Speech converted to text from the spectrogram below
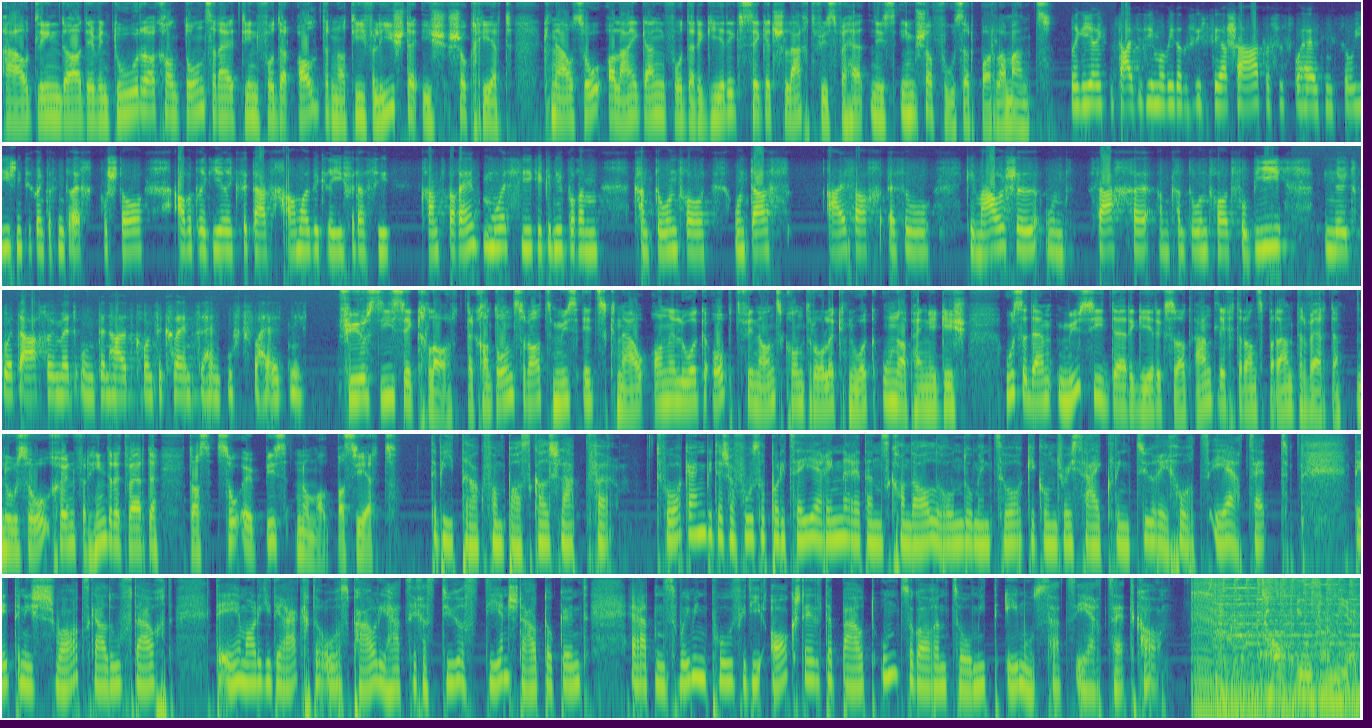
Auch Linda De Ventura, Kantonsrätin von der alternativen Liste, ist schockiert. Genau so Alleingang von der Regierung seien schlecht fürs Verhältnis im Schaffhauser Parlament. Die Regierung sagt es immer wieder, das ist sehr schade, dass das Verhältnis so ist und sie können das nicht recht verstehen. Aber die Regierung sollte einfach auch mal begreifen, dass sie transparent muss sein gegenüber dem Kantonsrat und das einfach so Gemauschel und Sachen am Kantonsrat vorbei nicht gut ankommen und dann halt Konsequenzen haben auf das Verhältnis. Für sie ist klar, der Kantonsrat muss jetzt genau anschauen, ob die Finanzkontrolle genug unabhängig ist. Außerdem müsse der Regierungsrat endlich transparenter werden. Nur so können verhindert werden, dass so etwas nochmal passiert. Der Beitrag von Pascal Schläpfer. Die Vorgänge bei der Schaffhauser Polizei erinnern an den Skandal rund um Entsorgung und Recycling Zürich, kurz ERZ. Dort ist Schwarzgeld auftaucht. Der ehemalige Direktor Urs Pauli hat sich ein teures Dienstauto gegönnt. Er hat einen Swimmingpool für die Angestellten gebaut und sogar einen Zoo mit Emus hat das ERZ gehabt. Top informiert,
